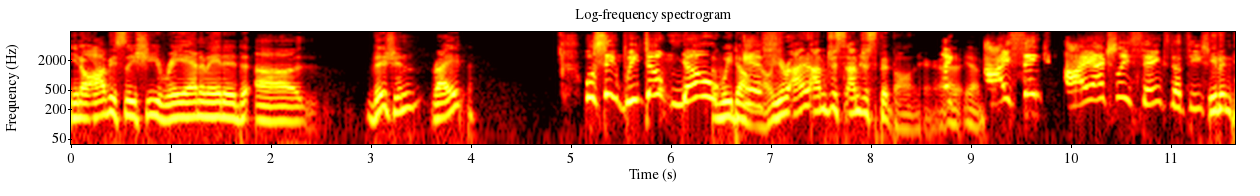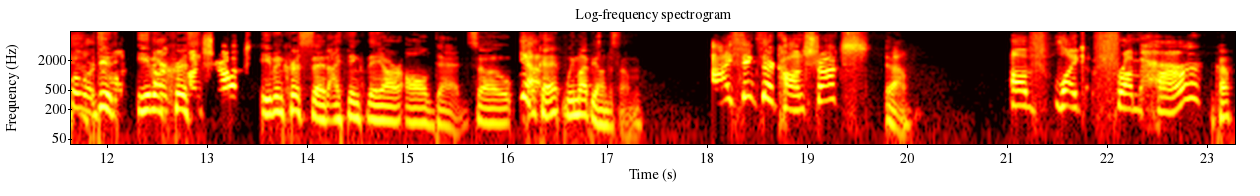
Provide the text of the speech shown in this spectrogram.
You know, obviously she reanimated uh, Vision, right? well see we don't know We don't if, know. You're. I, I'm just. I'm just spitballing here. I- yeah. I think I actually think that these Even people are dude. con- Even are Chris. constructs. Even Chris said, "I think they are all dead." So Yeah. okay, we might be onto something. I think they're constructs Yeah. of like from her Okay.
